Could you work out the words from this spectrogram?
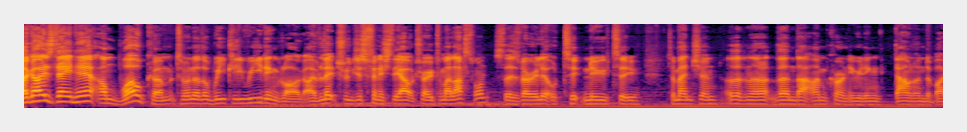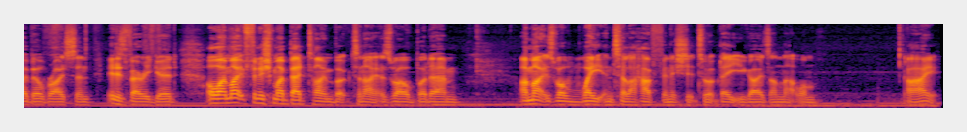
Hi guys, Dane here, and welcome to another weekly reading vlog. I've literally just finished the outro to my last one, so there's very little new to, to mention. Other than that, than that, I'm currently reading Down Under by Bill Bryson. It is very good. Oh, I might finish my bedtime book tonight as well, but um, I might as well wait until I have finished it to update you guys on that one. Alright.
